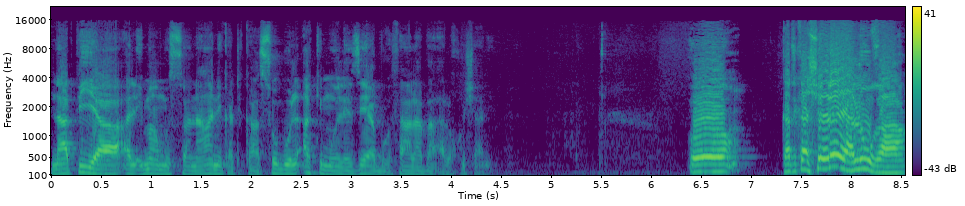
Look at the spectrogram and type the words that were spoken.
na pia Alimamu Sanaani katika Subul akimwelezea Abu Thalaba Alkhushani. Katika sherehe ya lugha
